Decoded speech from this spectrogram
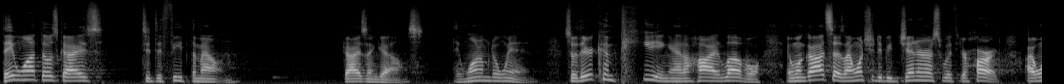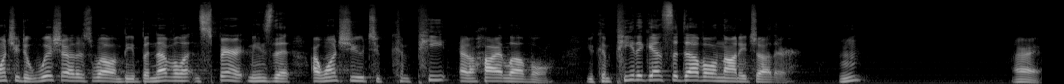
they want those guys to defeat the mountain, guys and gals. They want them to win. So they're competing at a high level. And when God says, I want you to be generous with your heart, I want you to wish others well and be benevolent in spirit, means that I want you to compete at a high level. You compete against the devil not each other. Hmm? All right.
